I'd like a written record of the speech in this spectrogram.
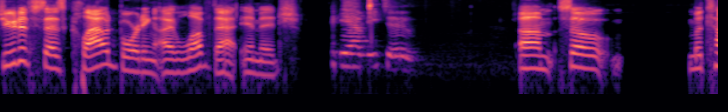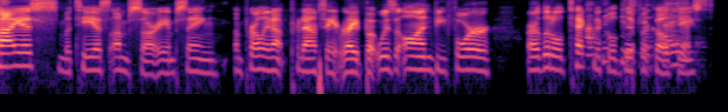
Judith says cloud boarding. I love that image. Yeah, me too. Um, so Matthias, Matthias, I'm sorry, I'm saying I'm probably not pronouncing it right, but was on before our little technical I difficulties.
